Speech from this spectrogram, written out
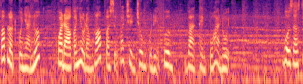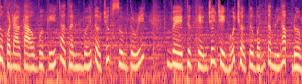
pháp luật của nhà nước, qua đó có nhiều đóng góp vào sự phát triển chung của địa phương và thành phố Hà Nội. Bộ Giáo dục và Đào tạo vừa ký thỏa thuận với tổ chức Zoom Tourist về thực hiện chương trình hỗ trợ tư vấn tâm lý học đường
